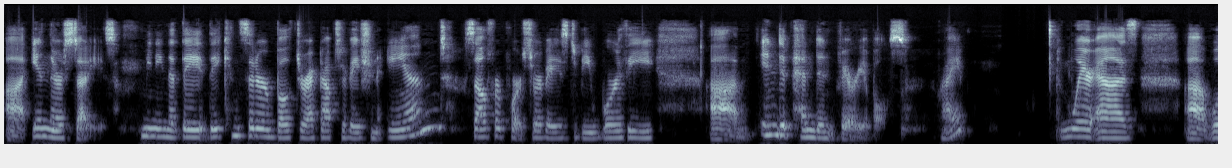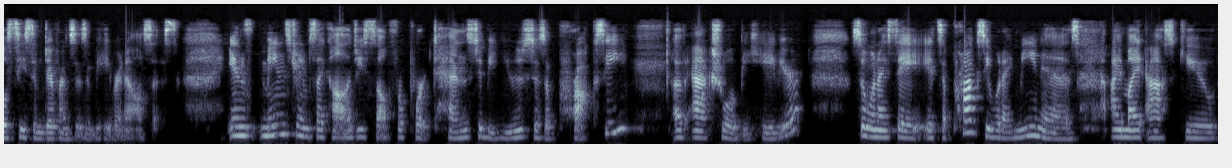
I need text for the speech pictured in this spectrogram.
uh, in their studies, meaning that they, they consider both direct observation and self-report surveys to be worthy um, independent variables, right? Whereas uh, we'll see some differences in behavior analysis. In mainstream psychology, self-report tends to be used as a proxy of actual behavior. So when I say it's a proxy, what I mean is I might ask you,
